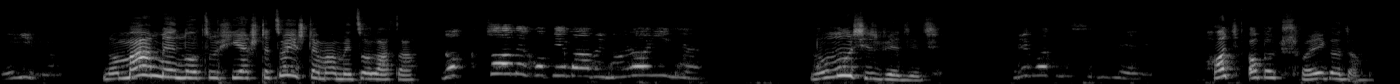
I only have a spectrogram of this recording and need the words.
Ja nie wiem. No mamy, no coś jeszcze. Co jeszcze mamy, co lata? No co my chłopie mamy? No ja nie wiem. No musisz wiedzieć. Prywatny serwer. Chodź obok swojego domu.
